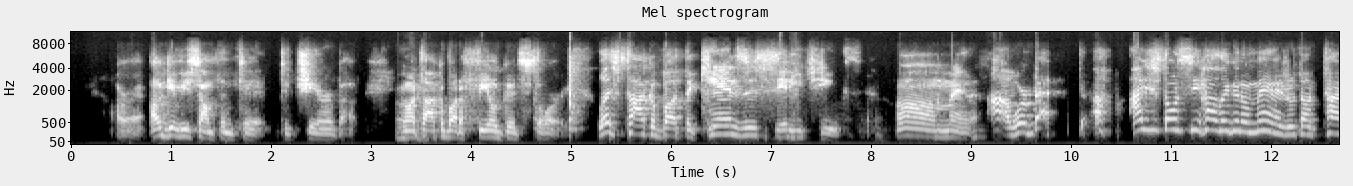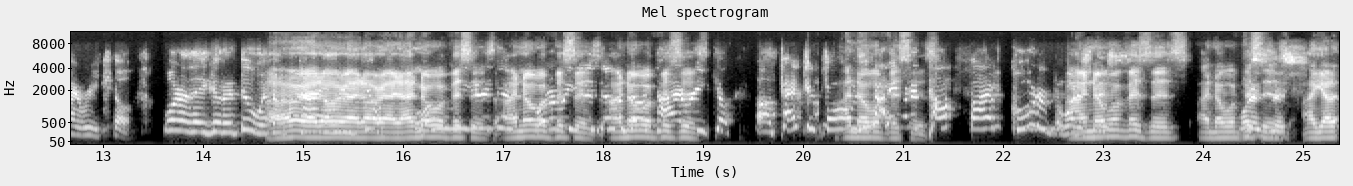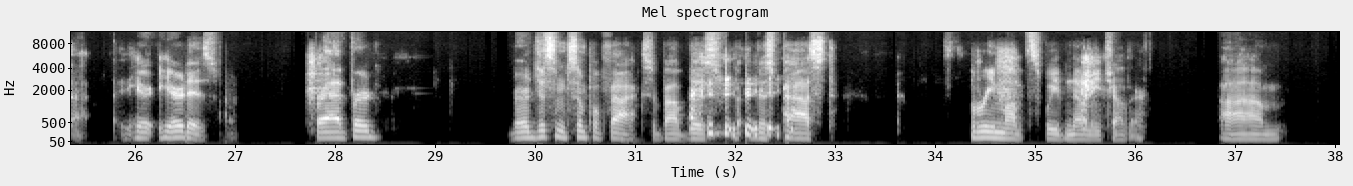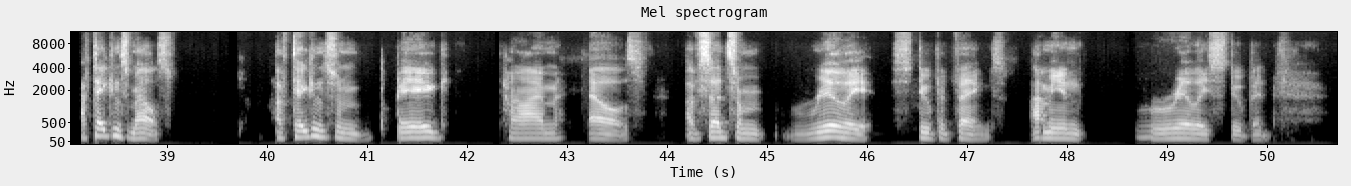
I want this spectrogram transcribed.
all right, I'll give you something to to cheer about. You want to talk about a feel good story? Let's talk about the Kansas City Chiefs. Oh man, ah, we're back. I- I just don't see how they're gonna manage without Tyreek Hill. What are they gonna do All without right, all Tyreek right, all Hill? right. I know are what this is. I know what are this is. I know what this is. Tyreek Hill? Uh, Patrick Mahomes know is what not this even is. a top five quarterback. What I know this? what this is. I know what, What this is is. this? I got here. Here it is. Bradford. There are just some simple facts about this this past three months we've known each other. Um, I've taken some L's. I've taken some big time L's. I've said some really stupid things. I mean, really stupid.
